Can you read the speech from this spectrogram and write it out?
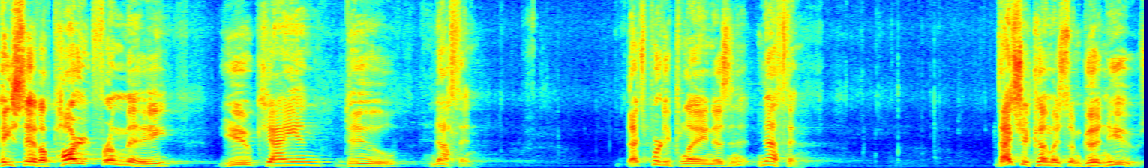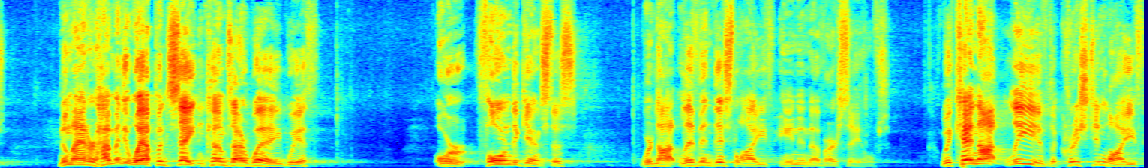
He said, Apart from me, you can do nothing. That's pretty plain, isn't it? Nothing. That should come as some good news. No matter how many weapons Satan comes our way with or formed against us, we're not living this life in and of ourselves. We cannot live the Christian life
